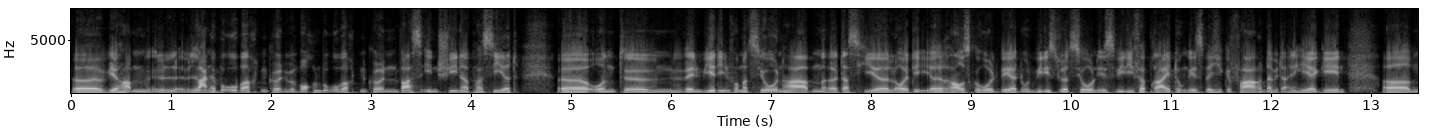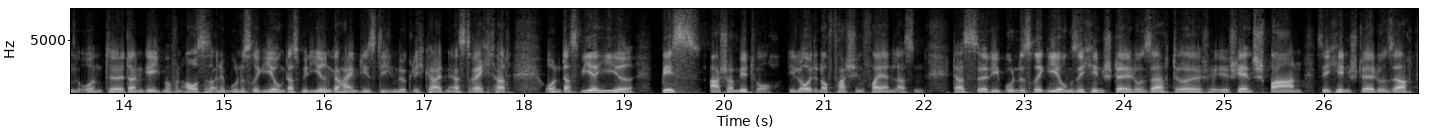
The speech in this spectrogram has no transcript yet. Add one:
Äh, wir haben lange beobachten können, über Wochen beobachten können, was in China passiert. Äh, und äh, wenn wir die Informationen haben, äh, dass hier Leute äh, rausgeholt werden und wie die Situation ist, wie die Verbreitung ist, welche Gefahren damit einhergehen, ähm, und äh, dann gehe ich mal von aus, dass eine Bundesregierung das mit ihren geheimdienstlichen Möglichkeiten erst recht hat und dass wir hier bis Aschermittwoch die Leute noch Fasching feiern lassen, dass äh, die Bundesregierung sich hinstellt und sagt, äh, Jens Spahn sich hinstellt und sagt,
